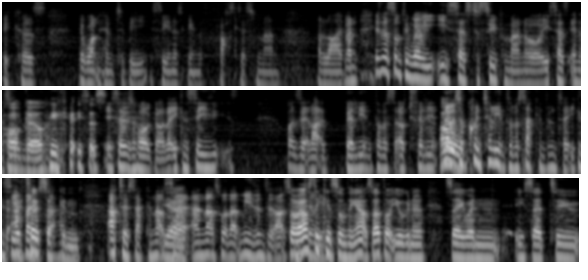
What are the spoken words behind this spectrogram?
because they want him to be seen as being the fastest man alive. And isn't there something where he, he says to Superman or he says in a Hawk Superman Girl. He, he says, He says a Hawk Girl that you can see. What is it like a billionth of a se- a trillion? No, it's a Oh. quintillionth of a second, isn't it? You can see events that happen- attosecond. Attosecond. That's Yeah. it, and that's what that means, isn't it? Like So I was quintillion. thinking something else. I thought you were going to say when he said to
